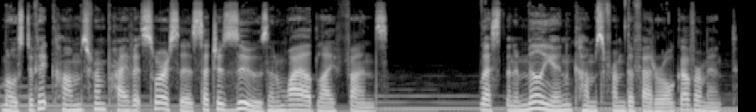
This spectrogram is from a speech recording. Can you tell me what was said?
Most of it comes from private sources such as zoos and wildlife funds. Less than a million comes from the federal government.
